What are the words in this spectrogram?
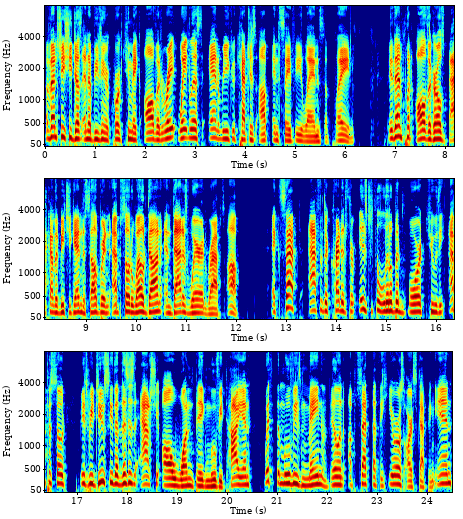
Eventually, she does end up using her quirk to make all of it weightless, and Ryukyu catches up and safely lands the planes. They then put all the girls back on the beach again to celebrate an episode well done, and that is where it wraps up. Except after the credits, there is just a little bit more to the episode because we do see that this is actually all one big movie tie in, with the movie's main villain upset that the heroes are stepping in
